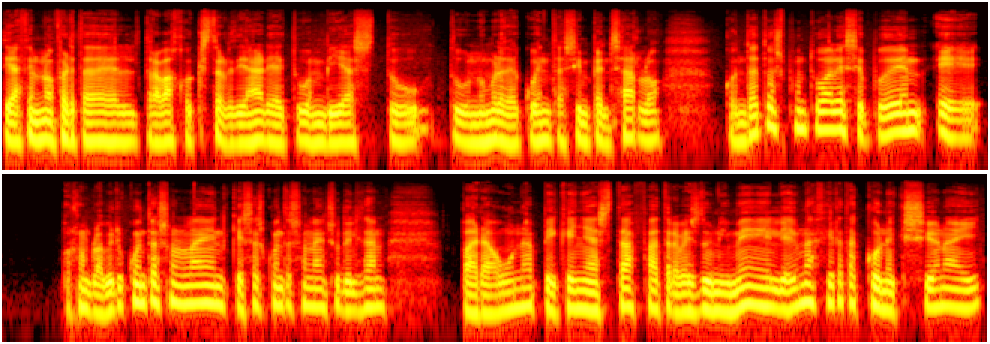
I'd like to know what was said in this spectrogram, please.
te hacen una oferta del trabajo extraordinaria y tú envías tu, número de cuenta sin pensarlo. Con datos puntuales se pueden, eh, por ejemplo, abrir cuentas online, que esas cuentas online se utilizan para una pequeña estafa a través de un email y hay una cierta conexión ahí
